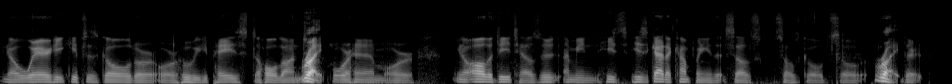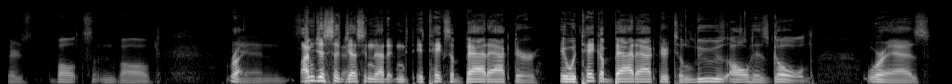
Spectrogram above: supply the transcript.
you know, where he keeps his gold or, or who he pays to hold on to Right. for him or, you know, all the details. I mean, he's he's got a company that sells sells gold, so Right. there there's vaults involved. Right. And I'm just like that. suggesting that it, it takes a bad actor. It would take a bad actor to lose all his gold, whereas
